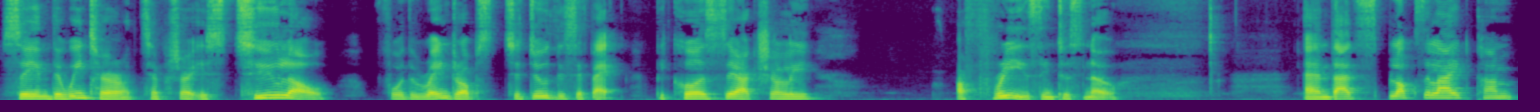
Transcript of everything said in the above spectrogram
so in the winter, temperature is too low for the raindrops to do this effect because they're actually are freeze into snow. And that blocks the light come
